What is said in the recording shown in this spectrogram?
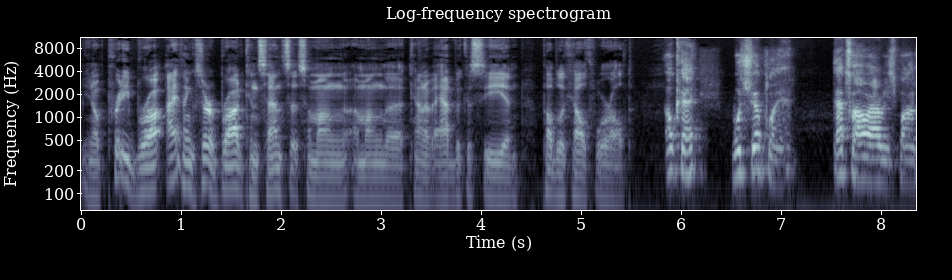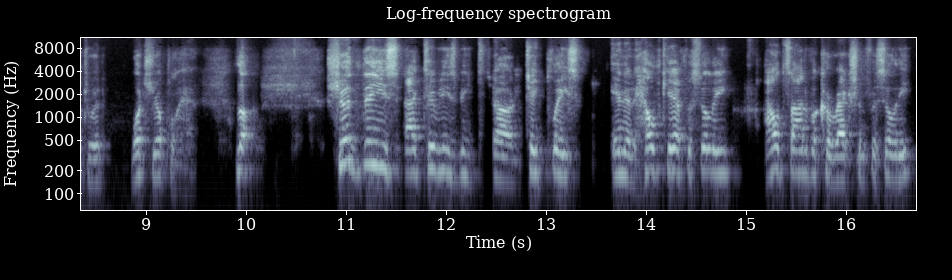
you know, pretty broad. I think sort of broad consensus among among the kind of advocacy and public health world. Okay, what's your plan? That's how I respond to it. What's your plan? Look, should these activities be uh, take place in a healthcare facility outside of a correction facility?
